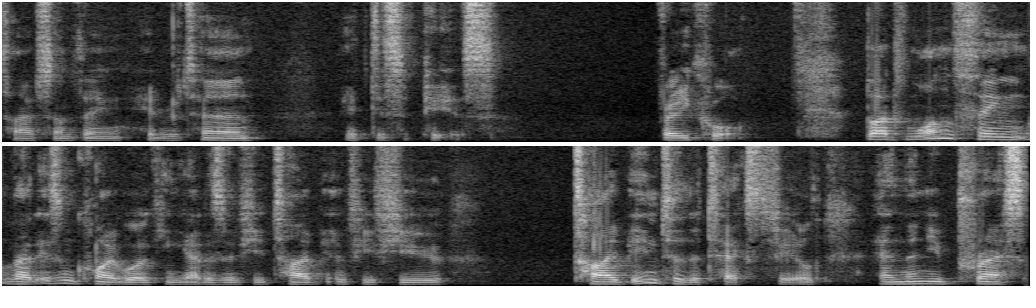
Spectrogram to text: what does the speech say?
Type something, hit return, it disappears. Very cool. But one thing that isn't quite working yet is if you type if you type into the text field and then you press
